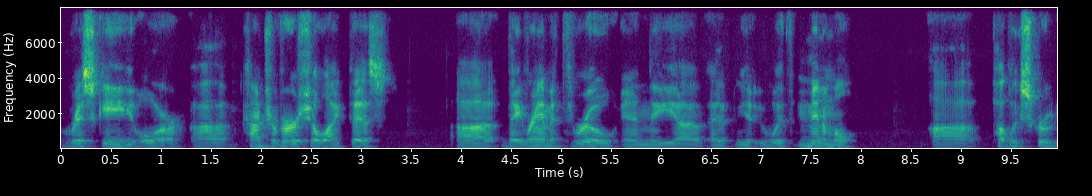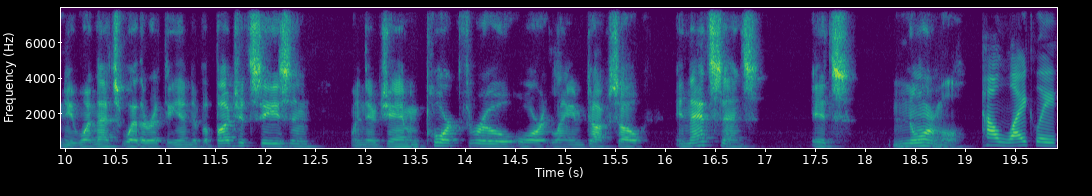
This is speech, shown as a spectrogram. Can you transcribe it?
risky or uh, controversial like this, uh, they ram it through in the uh, with minimal uh, public scrutiny when that's whether at the end of a budget season, when they're jamming pork through, or lame duck. So in that sense, it's normal. How likely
